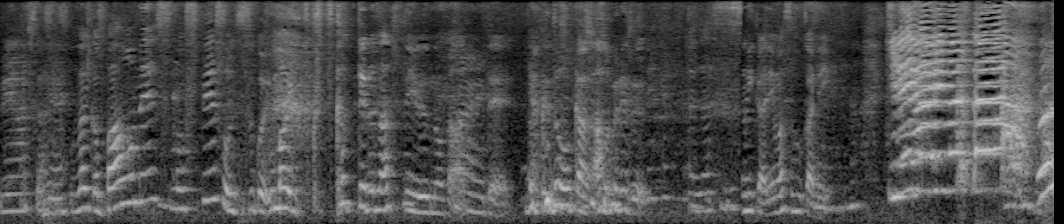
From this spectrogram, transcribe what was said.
見えましたね。なんか場をねそのスペースをすごいうまく使ってるなっていうのがあって、躍動感あふれる。何かあります？他に。キレがありまし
